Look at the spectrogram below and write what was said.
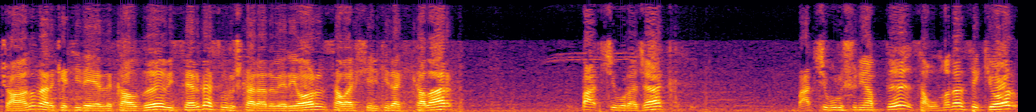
Çağan'ın hareketiyle yerde kaldı. Bir serbest vuruş kararı veriyor. Savaşçı 2 dakikalar. Batçı vuracak. Batçı vuruşunu yaptı. Savunmadan sekiyor.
